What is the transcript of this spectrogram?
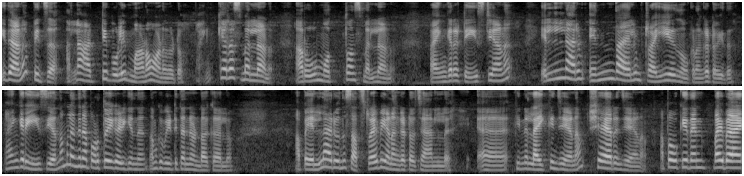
ഇതാണ് പിസ്സ. നല്ല അടിപൊളി മണമാണ് കേട്ടോ. ഭയങ്കര സ്മെല്ലാണ്. ആ റൂം മൊത്തം സ്മെല്ലാണ്. ഭയങ്കര ടേസ്റ്റിയാണ്. എല്ലാവരും എന്തായാലും ട്രൈ ചെയ്ത് നോക്കണം കേട്ടോ ഇത്. ഭയങ്കര ഈസിയാണ് നമ്മൾ എന്തിനാണ് പുറത്തു പോയി കഴിക്കുന്നത് നമുക്ക് വീട്ടിൽ തന്നെ ഉണ്ടാക്കാമല്ലോ. അപ്പോൾ എല്ലാവരും ഒന്ന് സബ്സ്ക്രൈബ് ചെയ്യണം കേട്ടോ ചാനൽ പിന്നെ ലൈക്കും ചെയ്യണം ഷെയറും ചെയ്യണം. അപ്പോൾ ഓക്കെ ദെൻ. ബൈ ബൈ.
